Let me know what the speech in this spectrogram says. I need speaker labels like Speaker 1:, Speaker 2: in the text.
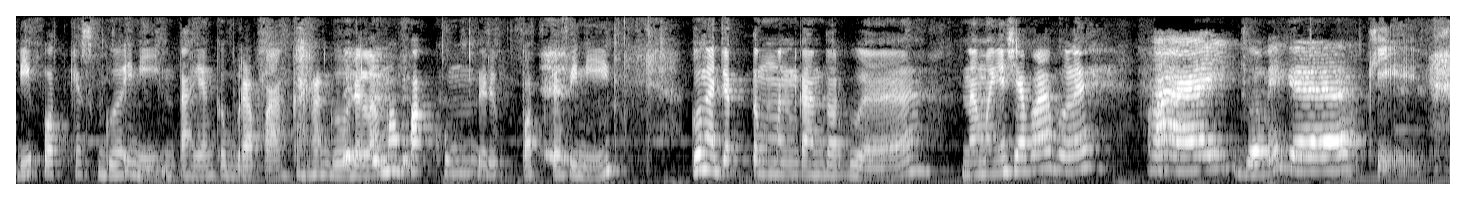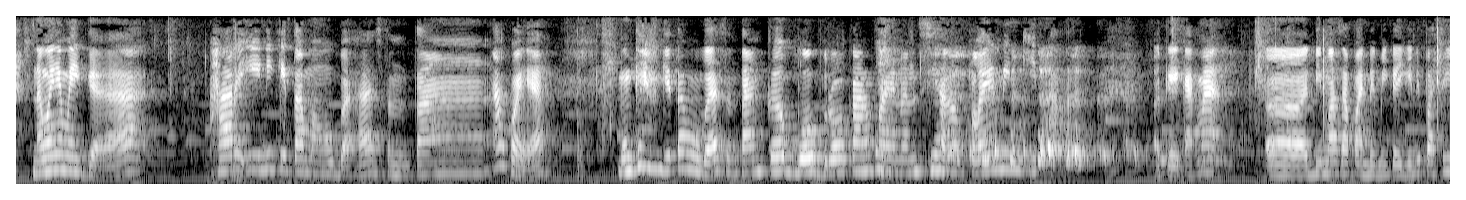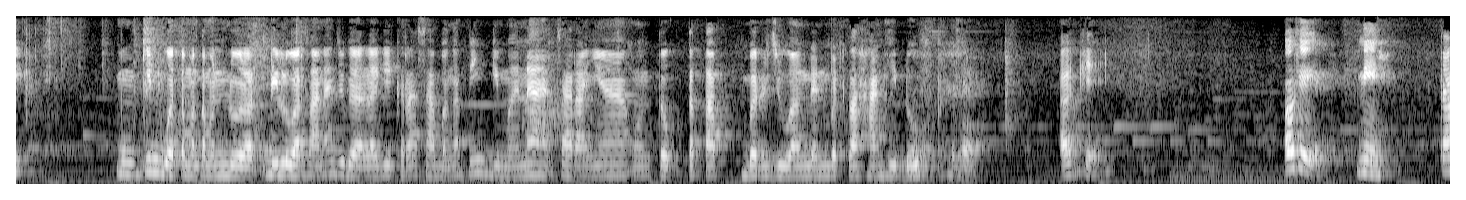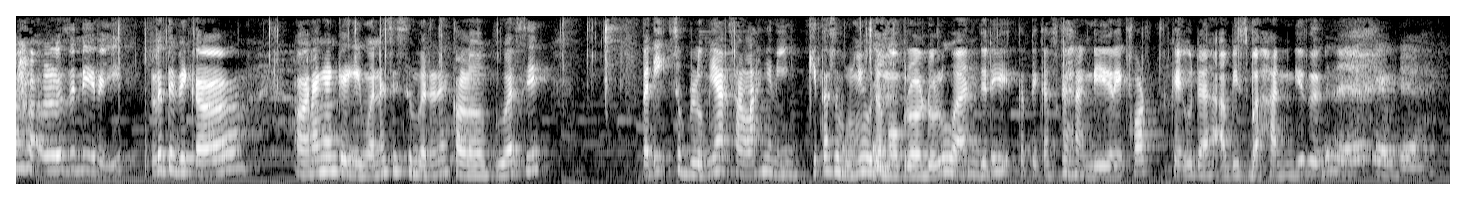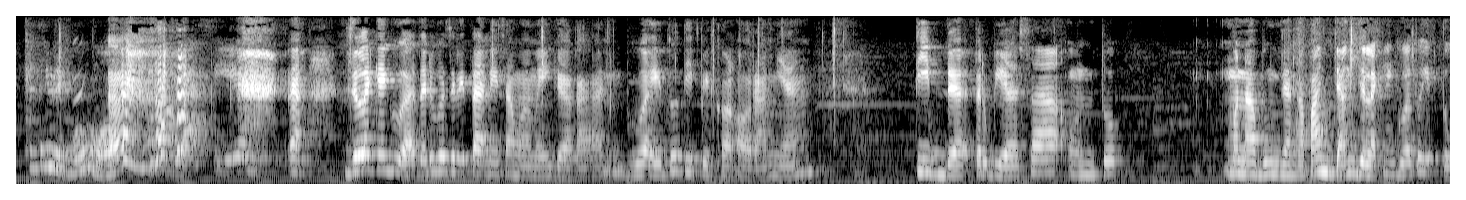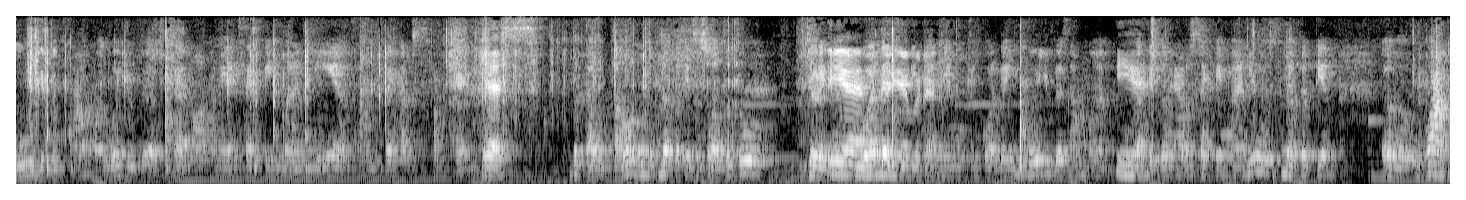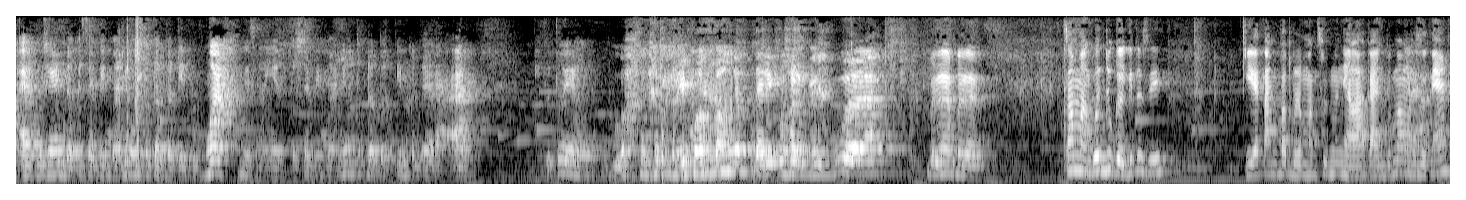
Speaker 1: di podcast gue ini entah yang keberapa karena gue udah lama vakum dari podcast ini gue ngajak temen kantor gue namanya siapa boleh
Speaker 2: Hai, gue Mega.
Speaker 1: Oke, namanya Mega. Hari ini kita mau bahas tentang apa ya? Mungkin kita mau bahas tentang kebobrokan financial planning kita. Oke, karena eh, di masa pandemi kayak gini pasti mungkin buat teman-teman di luar, sana juga lagi kerasa banget nih gimana caranya untuk tetap berjuang dan bertahan hidup. Oke. Oke, nih kalau lu sendiri, lu tipikal orang yang kayak gimana sih sebenarnya? Kalau gua sih tadi sebelumnya salahnya nih kita sebelumnya udah ngobrol duluan. Jadi ketika sekarang di record kayak udah abis bahan gitu.
Speaker 2: Bener, kayak udah. Kan tadi udah ngomong. Jelasin.
Speaker 1: nah jeleknya gua. Tadi gua cerita nih sama Mega kan. Gua itu tipikal orang yang tidak terbiasa untuk menabung jangka panjang. Jeleknya gua tuh itu gitu.
Speaker 2: Sama, gue juga bukan orang yang saving money yang sampai harus pakai
Speaker 1: yes
Speaker 2: bertahun-tahun untuk dapetin sesuatu tuh jeleknya
Speaker 1: Iya,
Speaker 2: gue dan
Speaker 1: iya,
Speaker 2: didikannya mungkin keluarganya gue juga sama.
Speaker 1: Iya.
Speaker 2: bukan yang harus saving money harus dapetin eh, uang. Eh misalnya dapet saving money untuk dapetin rumah misalnya. Terus saving money untuk dapetin kendaraan. Itu tuh yang gue nggak terima banget dari keluarga gue
Speaker 1: bener-bener sama gue juga gitu sih. Ya tanpa bermaksud menyalahkan. Cuma
Speaker 2: Ya.
Speaker 1: maksudnya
